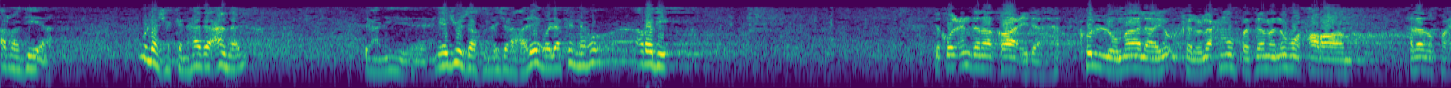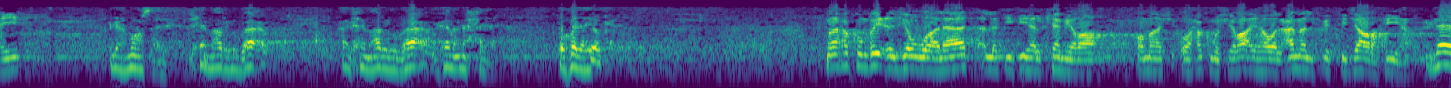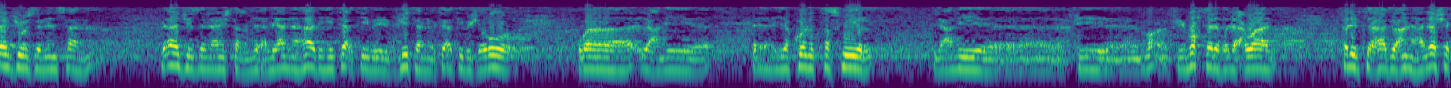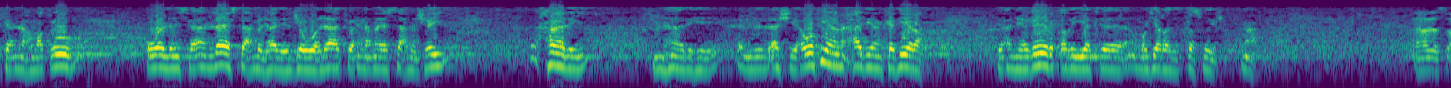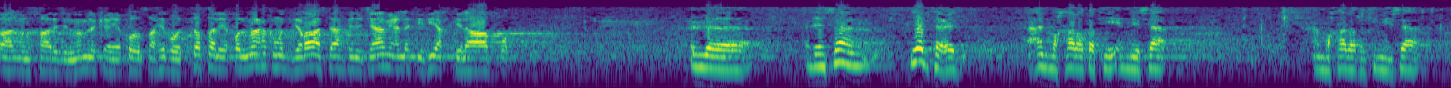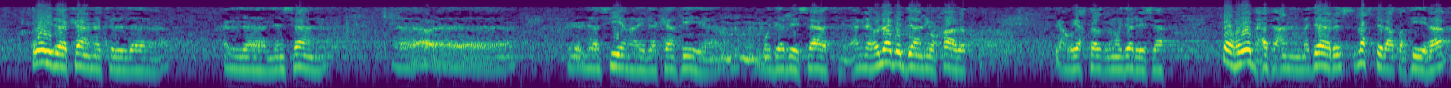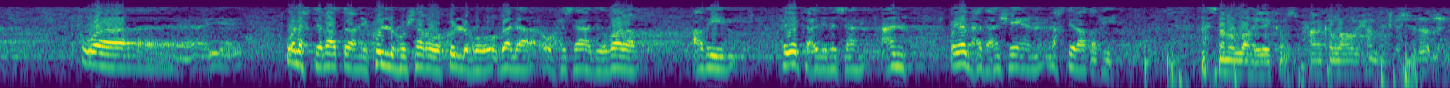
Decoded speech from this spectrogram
الرديئة ولا شك أن هذا عمل يعني يجوز أخذ الأجر عليه ولكنه رديء يقول عندنا قاعدة كل ما لا يؤكل لحمه فثمنه حرام هل هذا صحيح؟ لا ما صحيح. الحمار يباع الحمار يباع وثمنه حلال وهو لا يؤكل. ما حكم بيع الجوالات التي فيها الكاميرا وما وحكم شرائها والعمل في التجارة فيها؟ لا يجوز الإنسان لا يجوز أن يشتغل بها لأن هذه تأتي بفتن وتأتي بشرور ويعني آه، يكون التصوير يعني آه، في في مختلف الأحوال فالابتعاد عنها لا شك أنه مطلوب. والإنسان لا يستعمل هذه الجوالات وإنما يستعمل شيء خالي من هذه الأشياء وفيها محاذير كثيرة يعني غير قضية مجرد التصوير. نعم. هذا سؤال من خارج المملكة يقول صاحبه اتصل يقول ما حكم الدراسة في الجامعة التي فيها اختلاط؟ الإنسان يبتعد عن مخالطة النساء عن مخالطة النساء وإذا كانت ال ال الإنسان آه، لا سيما إذا كان فيه مدرسات لأنه لا بد أن يخالط أو يختلط المدرسة فهو يبحث عن مدارس لا اختلاط فيها و والاختلاط يعني كله شر وكله بلاء وفساد وضرر عظيم فيبتعد الإنسان عنه ويبحث عن شيء لا اختلاط فيه. أحسن الله إليكم. سبحانك اللهم وبحمدك. أشهد أن لا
